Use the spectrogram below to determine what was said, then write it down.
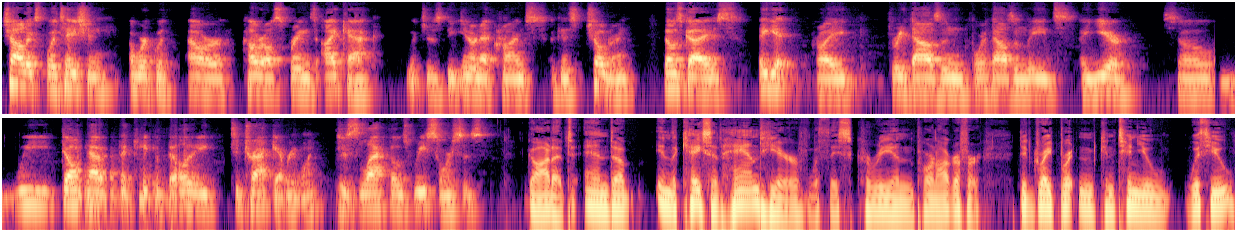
child exploitation, I work with our Colorado Springs ICAC, which is the Internet Crimes Against Children. Those guys, they get probably 3,000, 4,000 leads a year. So we don't have the capability to track everyone, just lack those resources. Got it. And uh, in the case at hand here with this Korean pornographer, did Great Britain continue with you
